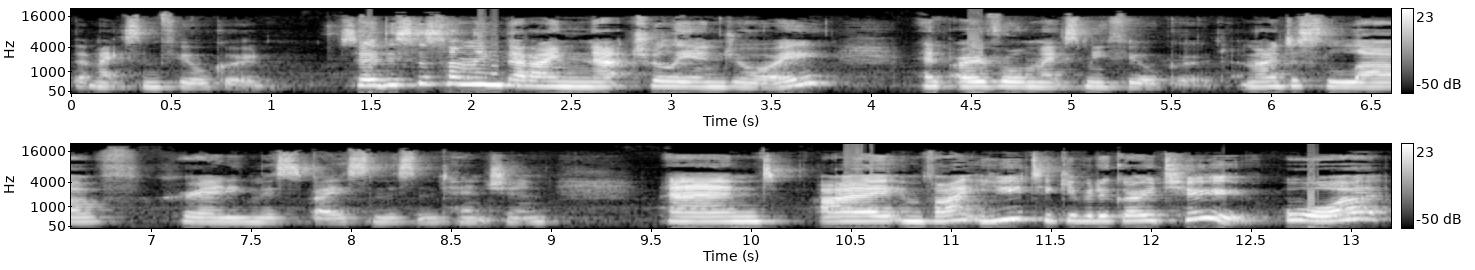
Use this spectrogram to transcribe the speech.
that makes them feel good. So, this is something that I naturally enjoy and overall makes me feel good. And I just love creating this space and this intention. And I invite you to give it a go too. Or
